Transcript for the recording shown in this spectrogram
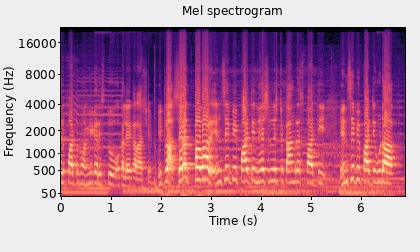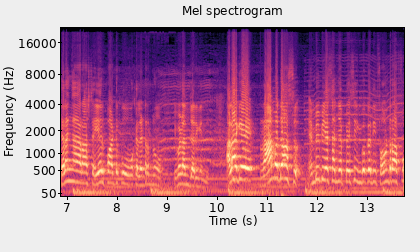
ఏర్పాటును అంగీకరిస్తూ ఒక లేఖ రాసిండు. ఇట్లా Sharad Pawar NCP party Nationalist Congress party NCP party కూడా తెలంగాణ రాష్ట్ర ఏర్పాటుకు ఒక లెటర్ను ఇవ్వడం జరిగింది. అలాగే రామదాస్ ఎంబీబీఎస్ అని చెప్పేసి ఇంకొకటి ఫౌండర్ ఆఫ్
